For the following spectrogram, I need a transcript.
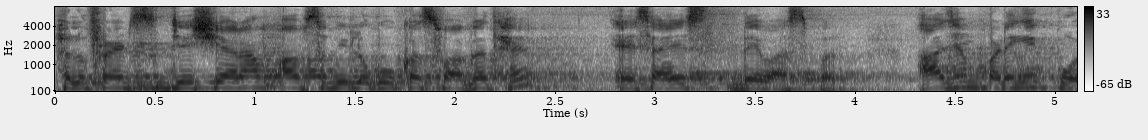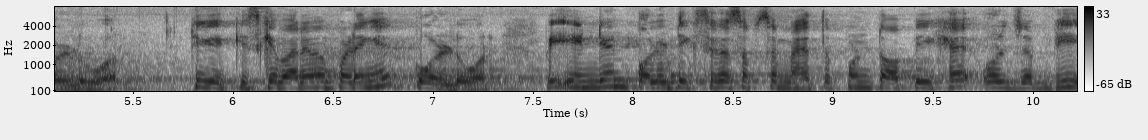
हेलो फ्रेंड्स जय श्री राम आप सभी लोगों का स्वागत है एस आई एस देवास पर आज हम पढ़ेंगे कोल्ड वॉर ठीक है, किसके बारे में पढ़ेंगे? कोल्ड वॉर भाई इंडियन पॉलिटिक्स का सबसे महत्वपूर्ण टॉपिक है और जब भी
